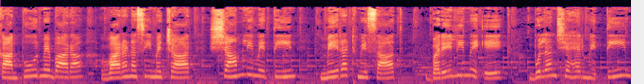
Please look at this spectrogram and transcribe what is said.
कानपुर में 12, वाराणसी में 4, शामली में 3, मेरठ में 7, बरेली में एक बुलंदशहर में 3,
